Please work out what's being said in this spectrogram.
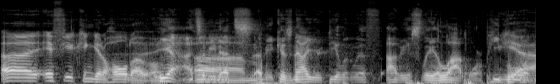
Uh, if you can get a hold of them, Yeah, that's, I mean, that's, Um, I mean, because now you're dealing with obviously a lot more people and a Yeah.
